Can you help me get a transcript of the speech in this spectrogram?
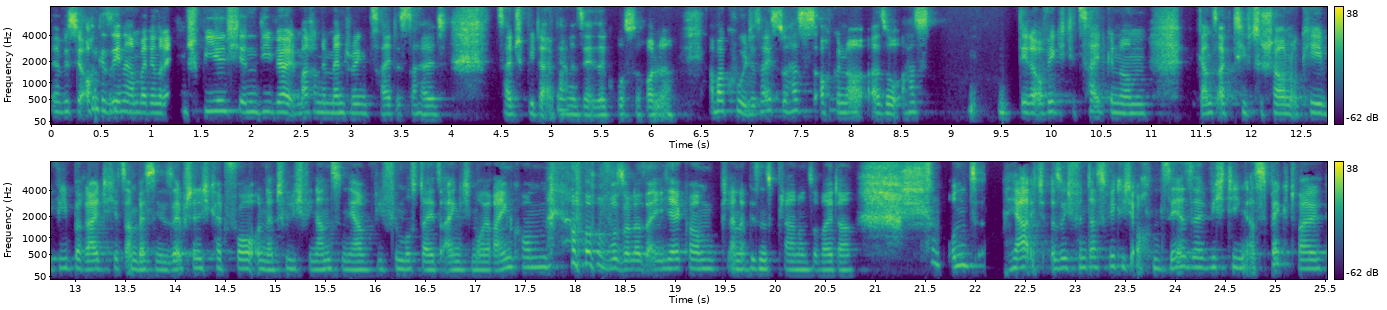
ja, du ja auch gesehen haben bei den Rechenspielchen, die wir halt machen in Mentoring-Zeit, ist da halt, Zeit spielt da einfach ja. eine sehr, sehr große Rolle. Aber cool, das heißt, du hast es auch genau, also hast dir da auch wirklich die Zeit genommen, ganz aktiv zu schauen, okay, wie bereite ich jetzt am besten die Selbstständigkeit vor und natürlich Finanzen, ja, wie viel muss da jetzt eigentlich neu reinkommen, wo soll das eigentlich herkommen, kleiner Businessplan und so weiter. Und ja, ich, also ich finde das wirklich auch einen sehr, sehr wichtigen Aspekt, weil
